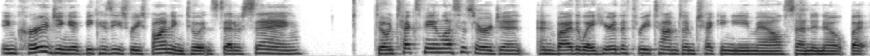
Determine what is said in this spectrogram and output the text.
encouraging it because he's responding to it instead of saying, don't text me unless it's urgent. And by the way, here are the three times I'm checking email, send a note. But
